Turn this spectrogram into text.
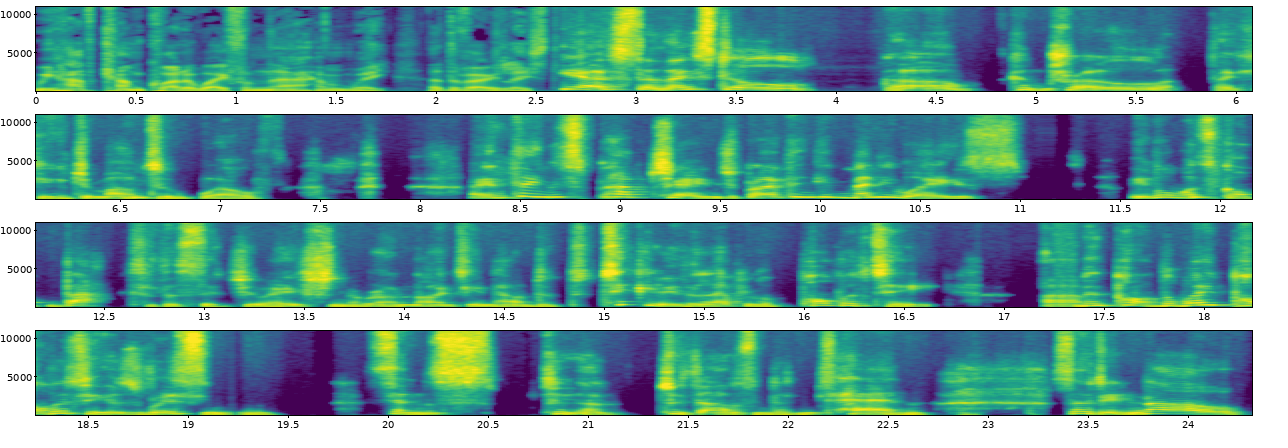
we have come quite away from there, haven't we, at the very least? Yes, so they still uh, control a huge amount of wealth. And things have changed, but I think in many ways we've almost got back to the situation around 1900, particularly the level of poverty. I mean, the way poverty has risen since 2010, so that now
